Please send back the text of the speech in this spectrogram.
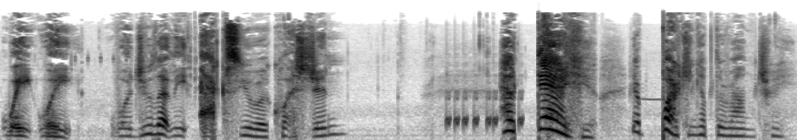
Wait, wait. Would you let me ask you a question? How dare you! You're barking up the wrong tree.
